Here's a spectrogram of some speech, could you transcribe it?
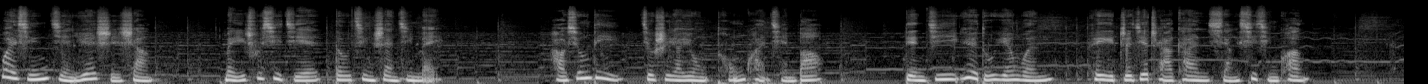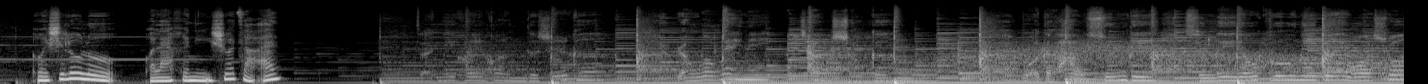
外形简约时尚，每一处细节都尽善尽美。好兄弟就是要用同款钱包，点击阅读原文可以直接查看详细情况。我是露露，我来和你说早安。在你辉煌的时刻，兄弟，心里有苦你对我说。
